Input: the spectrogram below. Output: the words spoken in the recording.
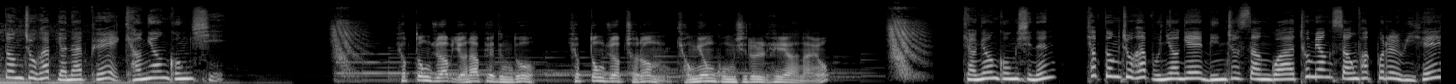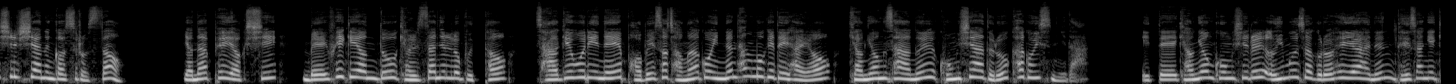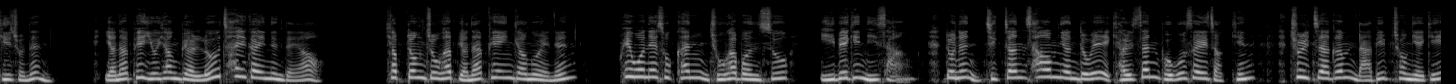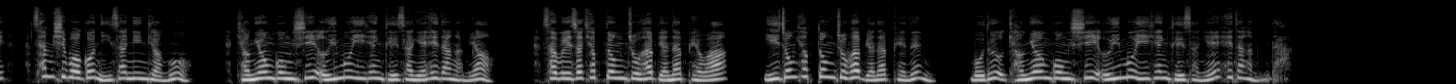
협동조합연합회 경영 공시 협동조합 연합회 등도 협동조합처럼 경영 공시를 해야 하나요? 경영 공시는 협동조합 운영의 민주성과 투명성 확보를 위해 실시하는 것으로서 연합회 역시 매 회계연도 결산일로부터 4개월 이내에 법에서 정하고 있는 항목에 대하여 경영사항을 공시하도록 하고 있습니다. 이때 경영 공시를 의무적으로 해야 하는 대상의 기준은 연합회 유형별로 차이가 있는데요. 협동조합 연합회인 경우에는 회원에 속한 조합원 수 200인 이상 또는 직전 사업연도의 결산 보고서에 적힌 출자금 납입 총액이 30억 원 이상인 경우 경영공시 의무 이행 대상에 해당하며 사회적 협동조합 연합회와 이종 협동조합 연합회는 모두 경영공시 의무 이행 대상에 해당합니다.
